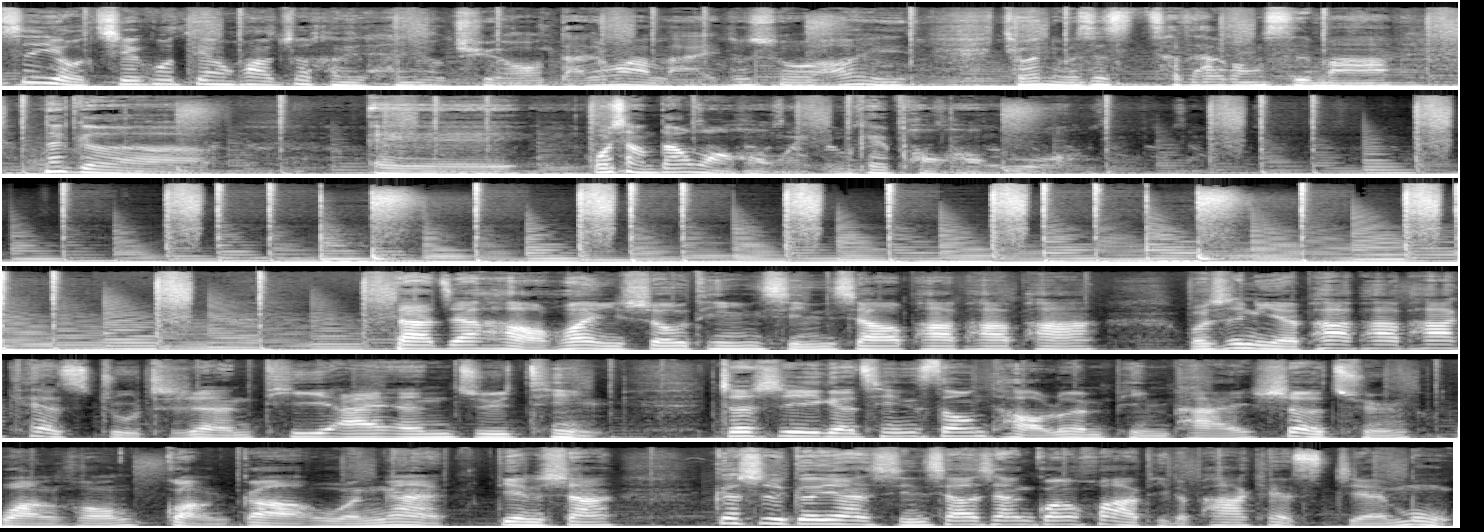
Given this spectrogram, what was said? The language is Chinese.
司有接过电话，就很很有趣哦，打电话来就说，哎，请问你们是叉叉公司吗？那个，诶，我想当网红，诶，你们可以捧红我。大家好，欢迎收听行销啪啪啪，我是你的啪啪啪 Cast 主持人 T I N G Ting。这是一个轻松讨论品牌、社群、网红、广告、文案、电商各式各样行销相关话题的 Podcast 节目。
